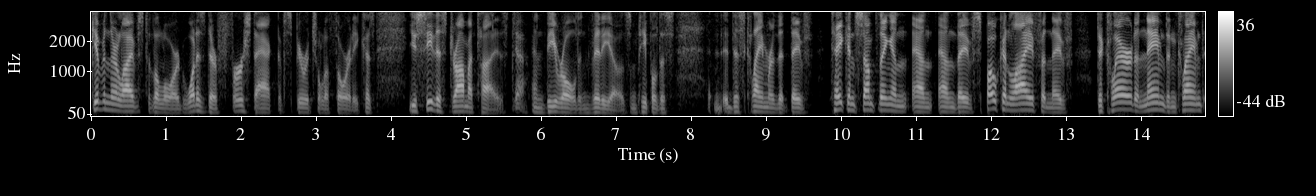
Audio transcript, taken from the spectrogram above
given their lives to the Lord, what is their first act of spiritual authority? Because you see this dramatized yeah. and B-rolled in videos, and people just disclaimer that they've taken something and, and, and they've spoken life and they've declared and named and claimed.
